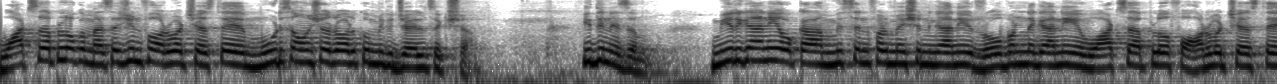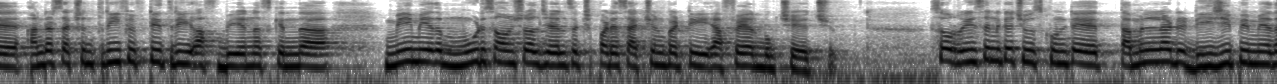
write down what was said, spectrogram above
వాట్సాప్లో ఒక మెసేజ్ని ఫార్వర్డ్ చేస్తే మూడు సంవత్సరాల వరకు మీకు జైలు శిక్ష. ఇది నిజం. మీరు కానీ ఒక మిస్ఇన్ఫర్మేషన్ కానీ రోబన్ కానీ వాట్సాప్లో ఫార్వర్డ్ చేస్తే under section three fifty three of BNS కింద మీ మీద మూడు సంవత్సరాలు జైలు శిక్ష పడే సెక్షన్ పెట్టి ఎఫ్ఐఆర్ బుక్ చేయొచ్చు. సో రీసెంట్గా చూసుకుంటే తమిళనాడు డీజీపీ మీద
